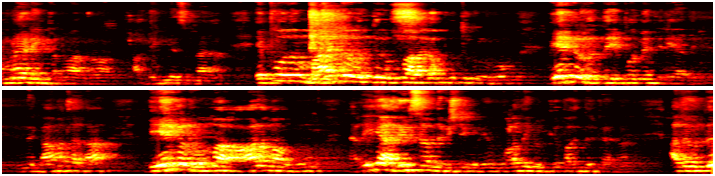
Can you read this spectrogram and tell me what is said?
எம்ப்ராய்டிங் பண்ணுவாங்க அப்படின்னு சொன்னாங்க. எப்போதும் மரங்கள் வந்து ரொம்ப அழகா பூத்து குலுங்கும் வேர்கள் வந்து எப்போதுமே தெரியாது. இந்த கிராமத்துல தான் வேர்கள் ரொம்ப ஆழமாகவும் நிறைய அறிவு சார்ந்த விஷயங்களையும் குழந்தைங்களுக்கு பகிர்ந்துருக்காங்க. அது வந்து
